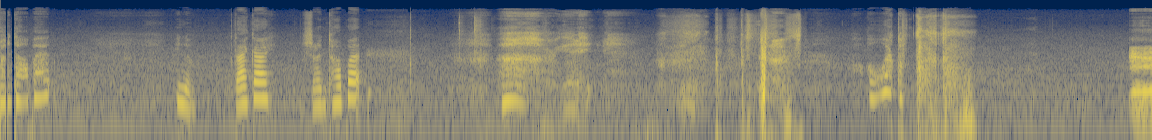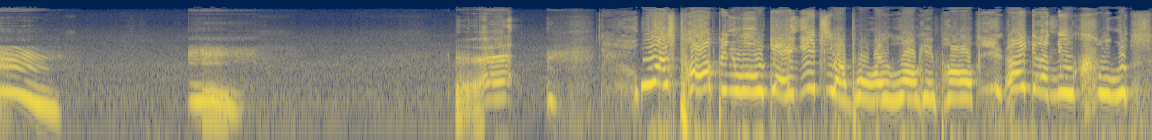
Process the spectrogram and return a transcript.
shine top hat? You know, that guy? Shine top hat? Forget it. Oh, what the f- Mmm. Mmm. What's poppin', Logan? It's your boy, Logan Paul. I got new clothes.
